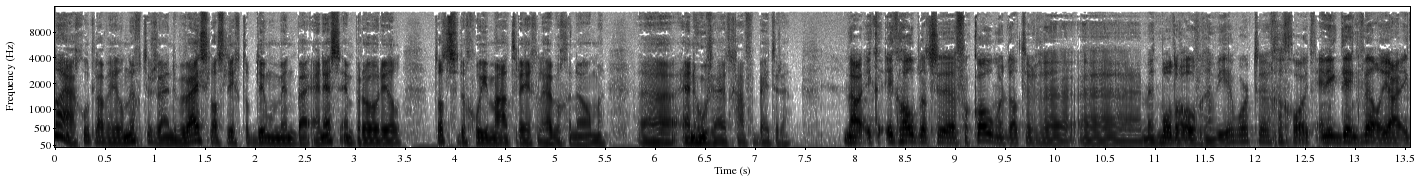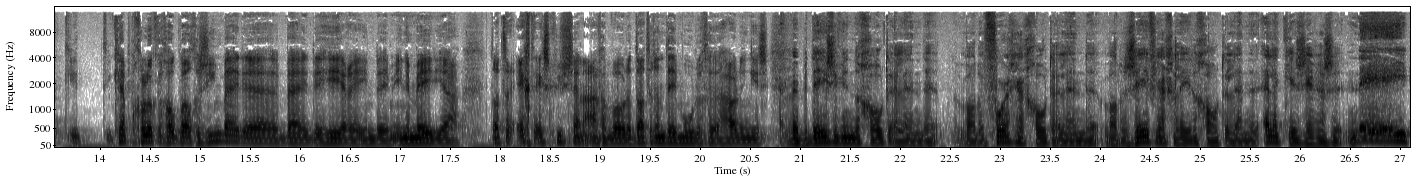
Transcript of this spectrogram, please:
Nou ja, goed, laten we heel nuchter zijn. De bewijslast ligt op dit moment bij NS en ProRail... dat ze de goede maatregelen hebben genomen uh, en hoe zij het gaan verbeteren. Nou, ik, ik hoop dat ze voorkomen dat er uh, uh, met modder over en weer wordt gegooid. En ik denk wel, ja, ik heb gelukkig ook wel gezien bij de, bij de heren in de, in de media... dat er echt excuses zijn aangeboden, dat er een deemoedige houding is. We hebben deze winter grote ellende. We hadden vorig jaar grote ellende. We hadden zeven jaar geleden grote ellende. Elke keer zeggen ze, nee,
